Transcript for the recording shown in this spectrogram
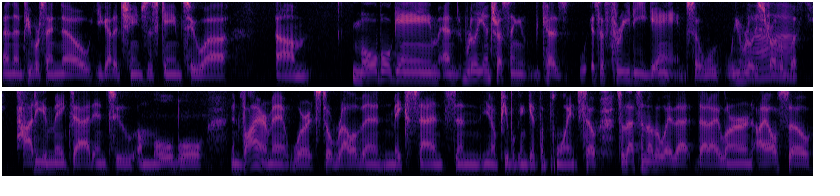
and then people are saying, no, you got to change this game to uh, um, mobile game, and really interesting because it's a 3D game. So we really ah. struggled with how do you make that into a mobile environment where it's still relevant and makes sense, and you know people can get the point. So so that's another way that that I learned. I also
